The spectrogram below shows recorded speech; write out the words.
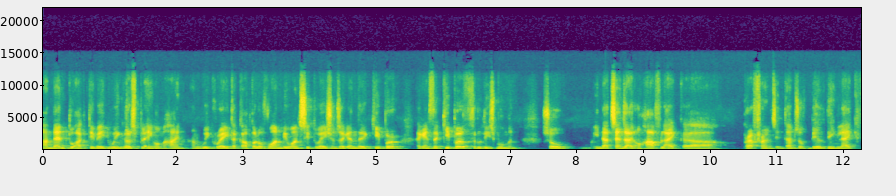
and then to activate wingers playing on behind. And we create a couple of 1v1 situations against the keeper, against the keeper through this movement. So in that sense, I don't have like a preference in terms of building like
